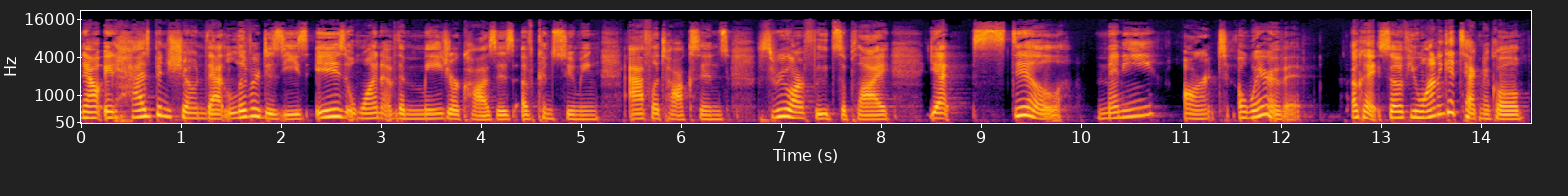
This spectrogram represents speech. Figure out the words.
Now, it has been shown that liver disease is one of the major causes of consuming aflatoxins through our food supply, yet still many aren't aware of it. Okay, so if you want to get technical,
